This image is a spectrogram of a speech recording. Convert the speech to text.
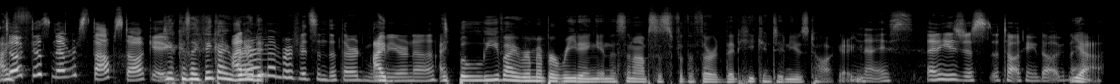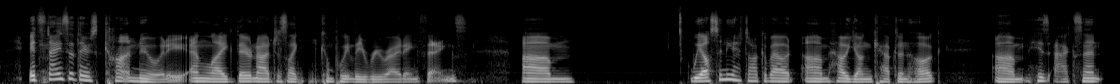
I dog just never stops talking. yeah, cause I think I read. I don't remember if it's in the third I- movie or not. I believe I remember reading in the synopsis for the third that he continues talking. nice, and he's just a talking dog. Now. Yeah. It's nice that there's continuity and like they're not just like completely rewriting things. Um we also need to talk about um how young Captain Hook um his accent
